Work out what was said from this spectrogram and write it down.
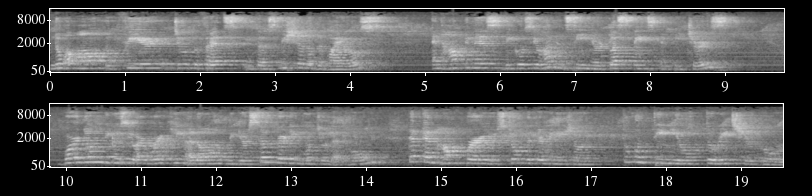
No amount of fear due to threats in transmission of the virus and happiness because you haven't seen your classmates and teachers, boredom because you are working alone with your self-learning module at home that can hamper your strong determination to continue to reach your goal.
